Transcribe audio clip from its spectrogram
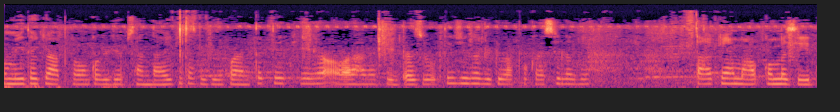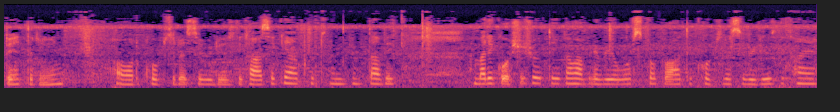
उम्मीद है कि आप लोगों को वीडियो पसंद आएगी तो वीडियो को अंत तक देखिएगा और हमें फीडबैक ज़रूर दीजिएगा, वीडियो आपको कैसी लगे, ताकि हम आपको मज़ीद बेहतरीन और खूबसूरत से वीडियोस दिखा सकें आपकी पसंद के मुताबिक। हमारी कोशिश होती है कि हम अपने व्यूवर्स को बहुत ही खूबसूरत से वीडियोस दिखाएँ।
